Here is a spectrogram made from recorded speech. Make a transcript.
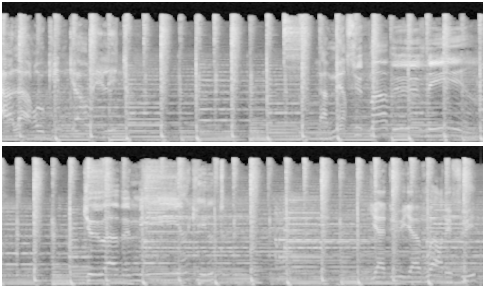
à la roquine carmélite. La mère sup m'a vu venir. Dieu avait mis un kilt. Y a dû y avoir des fuites.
